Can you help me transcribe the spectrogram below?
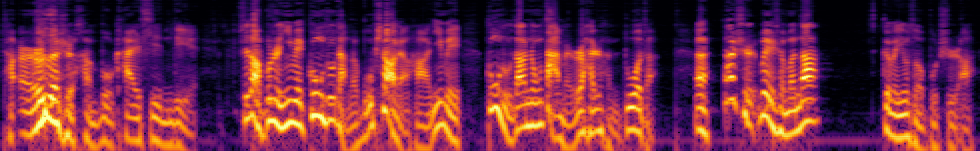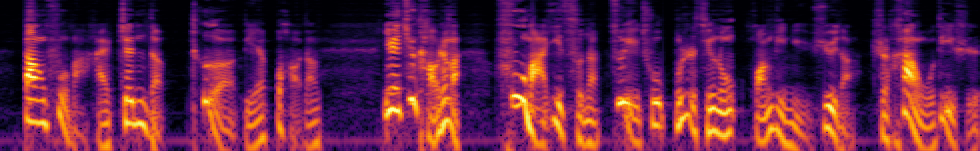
他儿子是很不开心的。这倒不是因为公主长得不漂亮哈，因为公主当中大美人还是很多的。呃，那是为什么呢？各位有所不知啊，当驸马还真的特别不好当，因为据考证啊，“驸马”一词呢，最初不是形容皇帝女婿的，是汉武帝时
